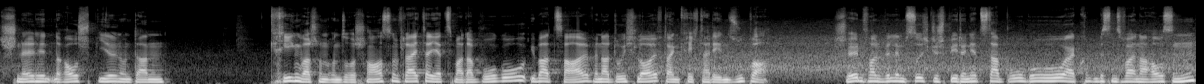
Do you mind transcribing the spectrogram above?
schnell hinten rausspielen und dann kriegen wir schon unsere Chancen. Vielleicht ja jetzt mal der Bogo, Überzahl. Wenn er durchläuft, dann kriegt er den super. Schön von Willems durchgespielt und jetzt da Bogo. Er kommt ein bisschen zu weit nach außen.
